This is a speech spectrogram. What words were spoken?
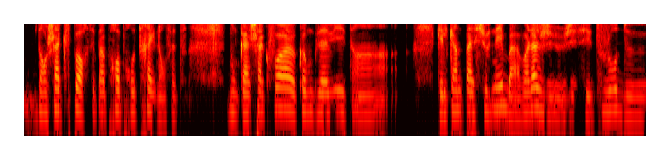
dans chaque sport, c'est pas propre au trail en fait. Donc à chaque fois, comme Xavier est un quelqu'un de passionné, bah voilà j'essaie toujours de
